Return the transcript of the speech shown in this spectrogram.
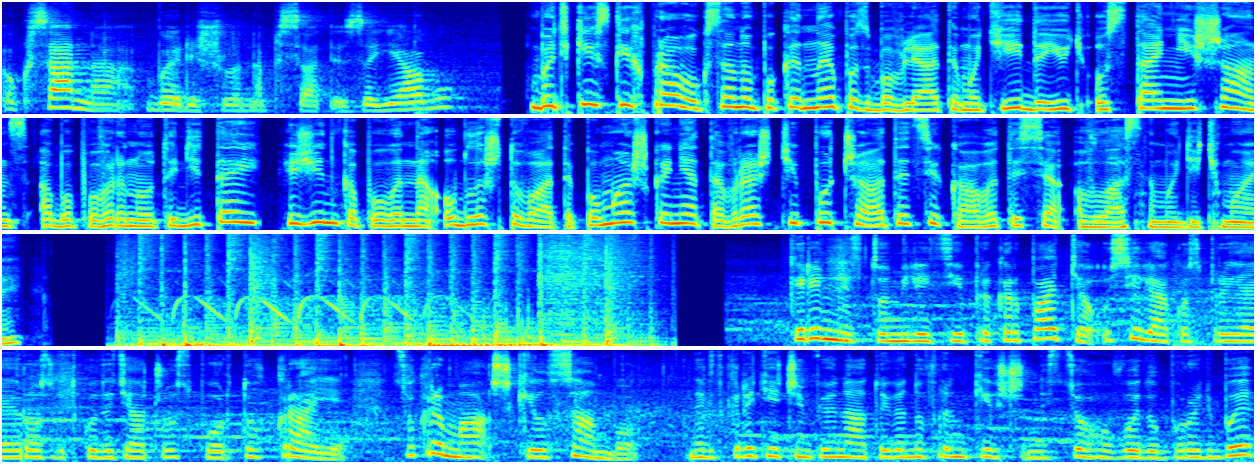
Оксана вирішила написати заяву. Батьківських прав Оксану поки не позбавлятимуть, їй дають останній шанс, аби повернути дітей. Жінка повинна облаштувати помешкання та врешті почати цікавитися власними дітьми. Керівництво міліції Прикарпаття усіляко сприяє розвитку дитячого спорту в краї, зокрема шкіл самбо. На відкритті чемпіонату Івано-Франківщини з цього виду боротьби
